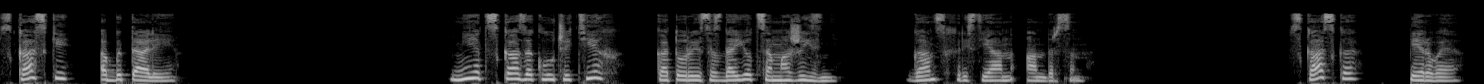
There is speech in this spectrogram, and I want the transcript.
Сказки об Италии Нет сказок лучше тех, которые создает сама жизнь. Ганс Христиан Андерсон Сказка первая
